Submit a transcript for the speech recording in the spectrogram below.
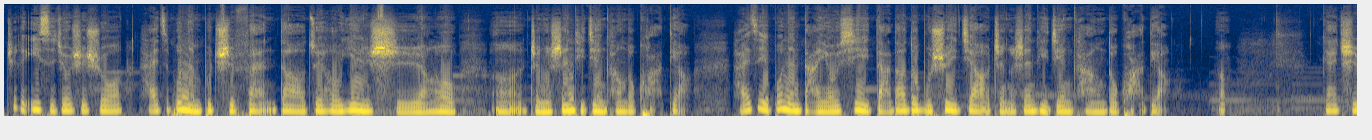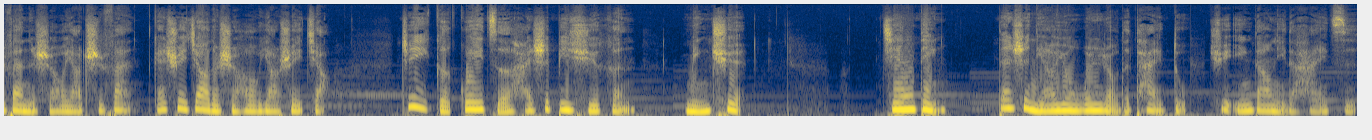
这个意思就是说，孩子不能不吃饭，到最后厌食，然后呃整个身体健康都垮掉。孩子也不能打游戏打到都不睡觉，整个身体健康都垮掉。啊，该吃饭的时候要吃饭，该睡觉的时候要睡觉。这个规则还是必须很明确、坚定，但是你要用温柔的态度去引导你的孩子，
